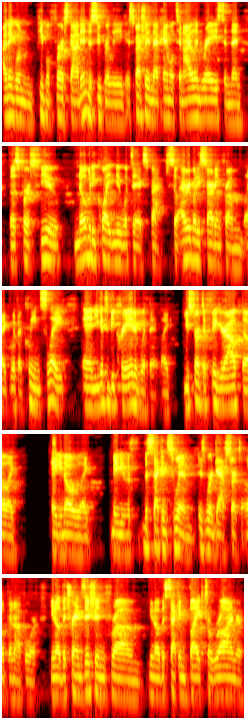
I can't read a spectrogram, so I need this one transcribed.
I think when people first got into Super League, especially in that Hamilton Island race and then those first few, nobody quite knew what to expect. So everybody's starting from like with a clean slate and you get to be creative with it. Like you start to figure out though, like, hey, you know, like maybe the, the second swim is where gaps start to open up or you know the transition from you know the second bike to run or,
